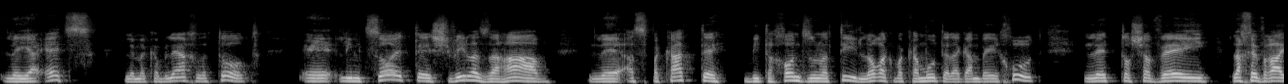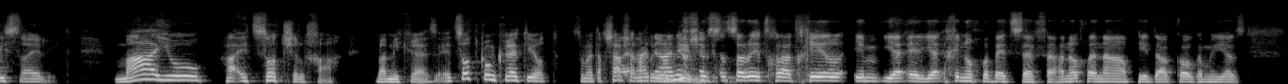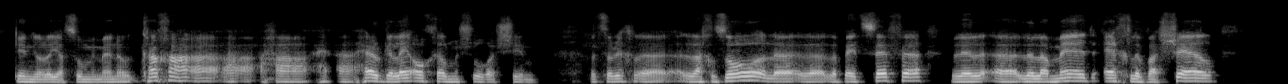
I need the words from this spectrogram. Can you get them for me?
לייעץ למקבלי החלטות, אה, למצוא את אה, שביל הזהב לאספקת אה, ביטחון תזונתי, לא רק בכמות אלא גם באיכות, לתושבי, לחברה הישראלית. מה היו העצות שלך במקרה הזה. עצות קונקרטיות. זאת אומרת, עכשיו שאנחנו אני, יודעים... אני חושב שצריך להתחיל עם י, חינוך בבית ספר, חנוך לנער פי דרכו, גם כן, לא יעשו ממנו. ככה הרגלי אוכל משורשים. וצריך לחזור לבית ספר, ללמד איך לבשל,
